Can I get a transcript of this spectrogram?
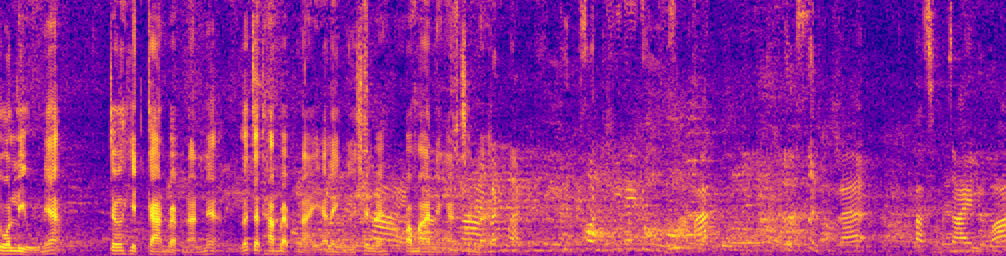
ตัวหลิวเนี่ยเจอเหตุการณ์แบบนั้นเนี่ยแล้วจะทำแบบไหนอะไรอย่างนี้ใช่ไหมประมาณอย่างนั้นใช่ไหม มันเหมือนทุกคนที่ได้ดูสามารถรู้สึกและตัดสินใจหรือว่า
